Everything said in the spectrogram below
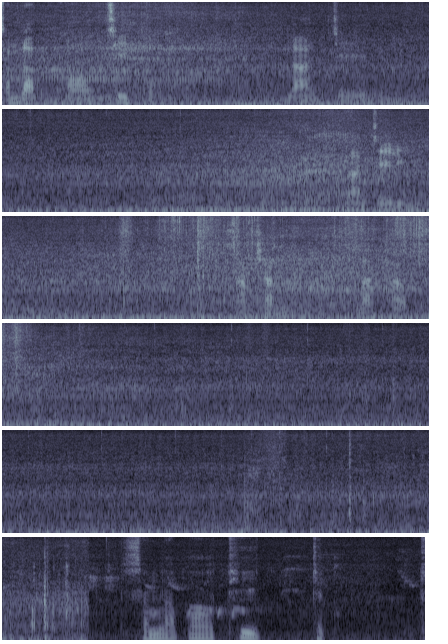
สำหรับออที่หกร้านเจ๊หลี ร้านเจหลีสามชั้นราดข้าวสำหรับออที่เจ็ดเค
